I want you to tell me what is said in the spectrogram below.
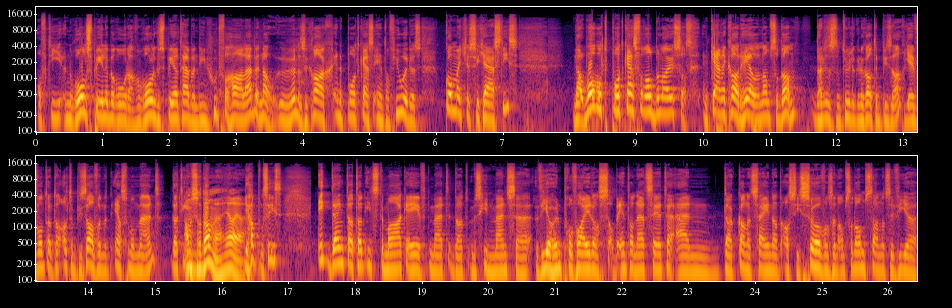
of die een rol spelen bij Roda, of een rol gespeeld hebben, die een goed verhaal hebben, nou, we willen ze graag in de podcast interviewen. Dus kom met je suggesties. Nou, waar wordt de podcast vooral beluisterd? In Kerkrade Heel in Amsterdam. Dat is natuurlijk nog altijd bizar. Jij vond dat altijd bizar van het eerste moment. Dat die Amsterdam, hè? Ja, ja. ja, precies. Ik denk dat dat iets te maken heeft met dat misschien mensen via hun providers op internet zitten. En dan kan het zijn dat als die servers in Amsterdam staan, dat ze via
